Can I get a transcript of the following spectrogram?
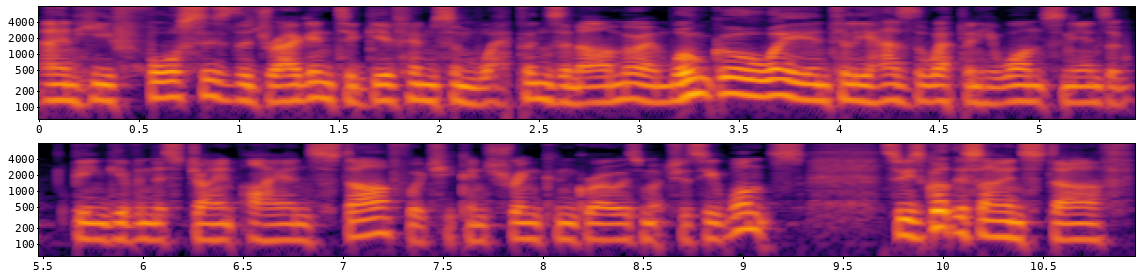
and he forces the dragon to give him some weapons and armor and won't go away until he has the weapon he wants and he ends up being given this giant iron staff which he can shrink and grow as much as he wants. So he's got this iron staff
